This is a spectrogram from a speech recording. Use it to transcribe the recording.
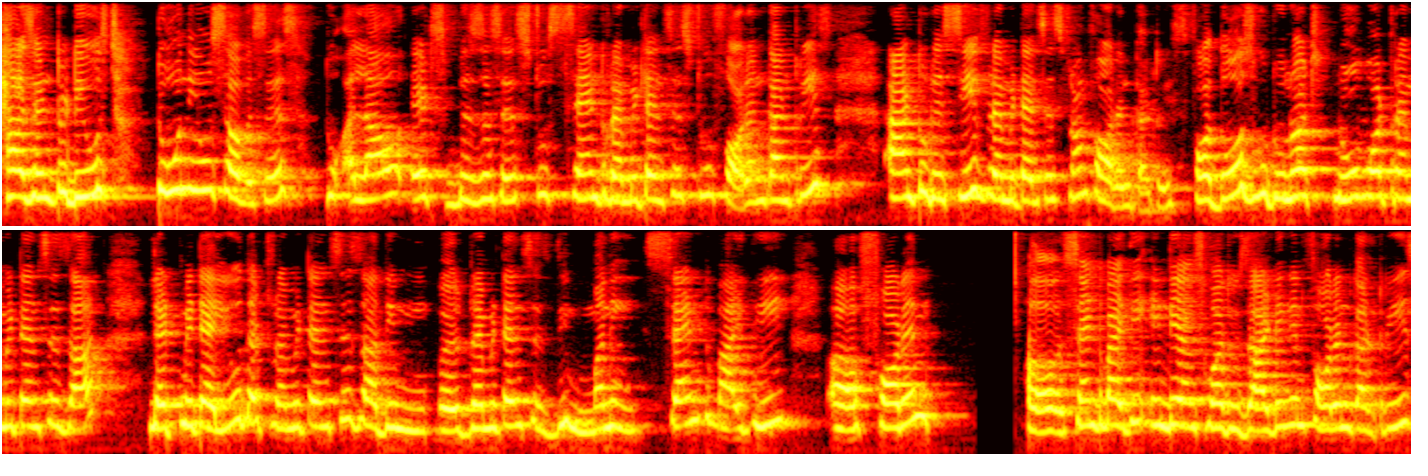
has introduced two new services to allow its businesses to send remittances to foreign countries and to receive remittances from foreign countries. For those who do not know what remittances are, let me tell you that remittances are the uh, remittances, the money sent by the uh, foreign, uh, sent by the Indians who are residing in foreign countries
